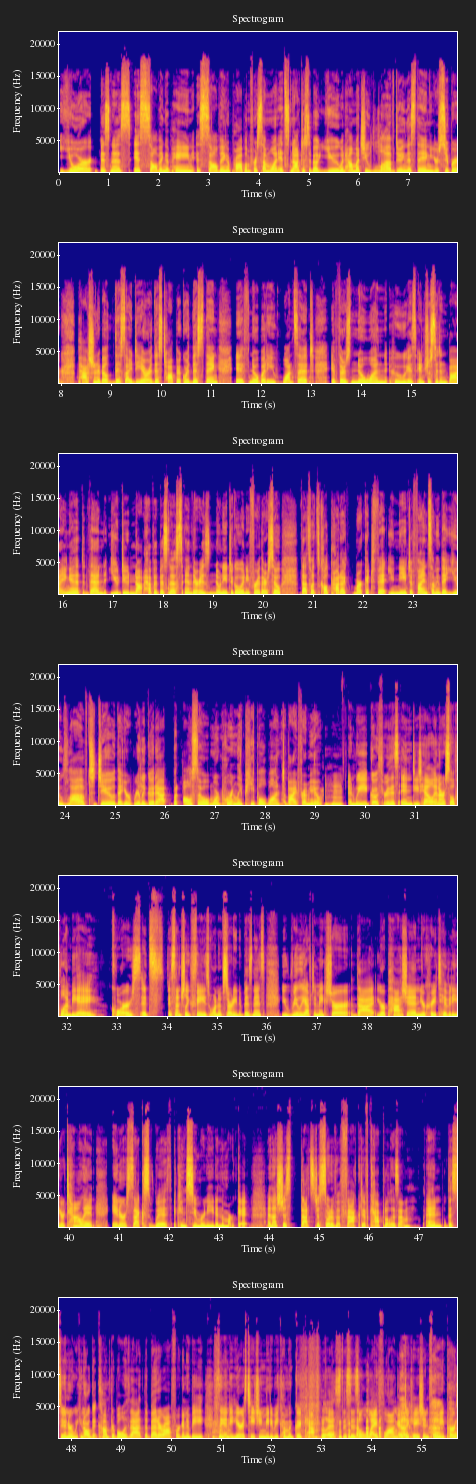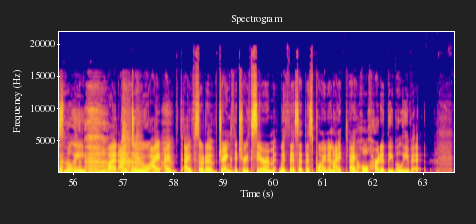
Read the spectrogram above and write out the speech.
your business is solving a pain, is solving a problem for someone. It's not just about you and how much you love doing this thing and you're super passionate about this idea or this topic or this thing. If nobody wants it, if there's no one who is interested in buying it, then you do not have a business and there is no need to go any further. So that's what's called product market fit. You need to find something that you love to do, that you're really good at, but also more importantly, people want to buy from you. Mm-hmm. And we we go through this in detail in our Soulful MBA course. It's essentially phase one of starting a business. You really have to make sure that your passion, your creativity, your talent intersects with a consumer need in the market. And that's just that's just sort of a fact of capitalism. And the sooner we can all get comfortable with that, the better off we're going to be. Sandy here is teaching me to become a good capitalist. this is a lifelong education for me personally, but I do I I've I've sort of drank the truth serum with this at this point and I I wholeheartedly believe it.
